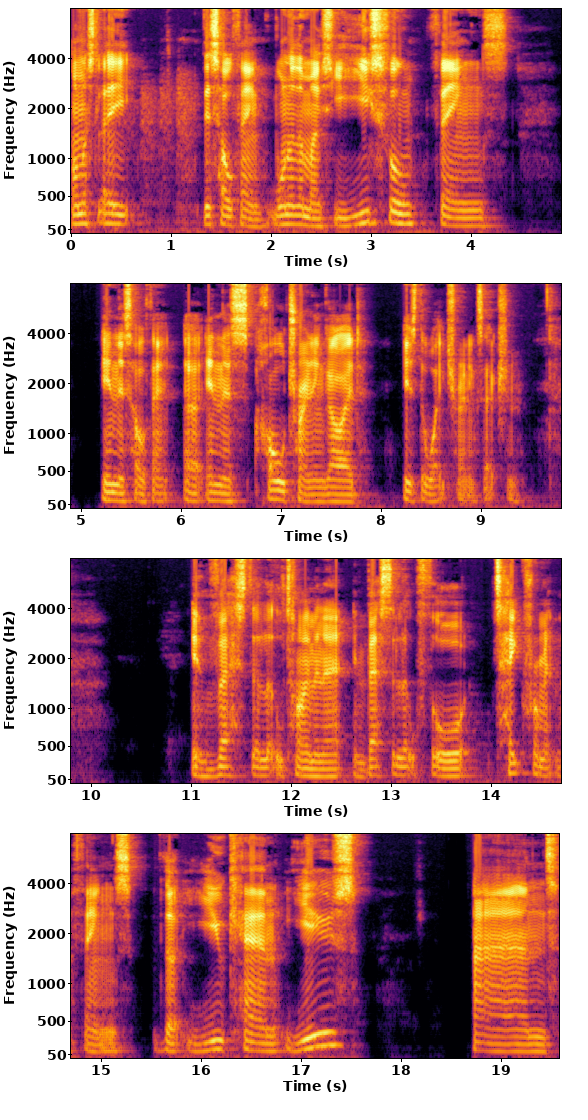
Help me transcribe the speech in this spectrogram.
Honestly, this whole thing, one of the most useful things in this whole thing, uh, in this whole training guide, is the weight training section. Invest a little time in it, invest a little thought, take from it the things that you can use and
